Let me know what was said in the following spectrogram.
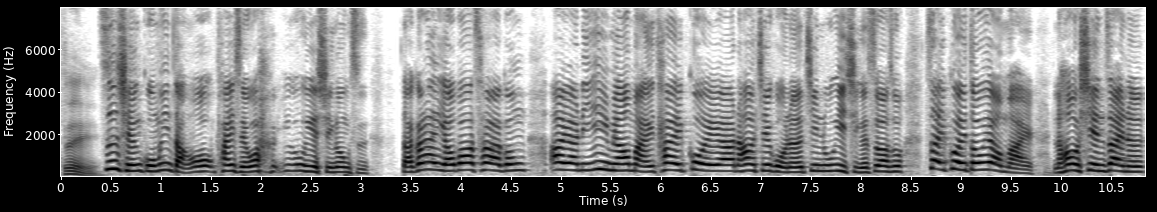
对，之前国民党哦拍谁哇用一个形容词。打刚才摇八叉工，哎呀，你疫苗买太贵啊！然后结果呢，进入疫情的时候说再贵都要买。然后现在呢，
